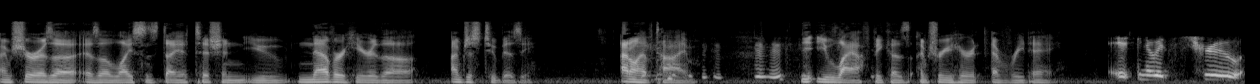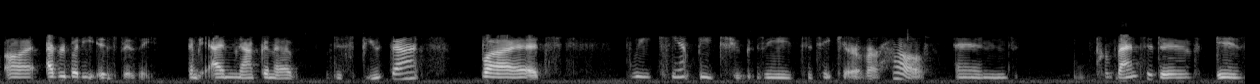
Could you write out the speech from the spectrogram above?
I'm sure as a as a licensed dietitian, you never hear the "I'm just too busy." I don't have time. mm-hmm. you, you laugh because I'm sure you hear it every day. It, you know, it's true. Uh, everybody is busy. I mean, I'm not going to dispute that, but we can't be too busy to take care of our health. And preventative is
